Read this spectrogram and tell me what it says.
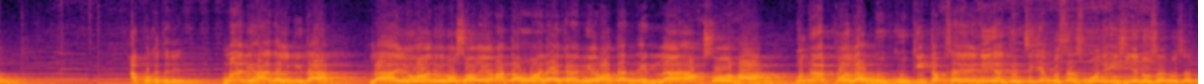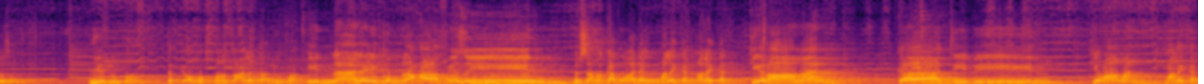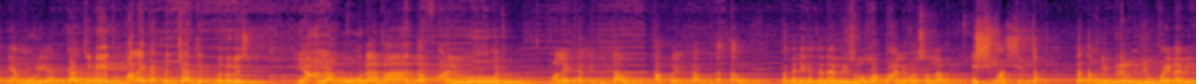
Apa kata dia? Mali hadzal kitab la yuadiru saghiratan wala kabiratan illa ahsaha mengapalah buku kitab saya ini yang kecil yang besar semuanya isinya dosa dosa dosa. Dia lupa. Tapi Allah SWT tak lupa. Inna alaikum lahafizin. Bersama kamu ada malaikat-malaikat. Kiraman katibin. Kiraman malaikat yang mulia. Katibin malaikat mencatat menulis ya'lamuna ma taf'alun. Malaikat itu tahu apa yang kamu tak tahu. Makanya kata Nabi sallallahu alaihi wasallam datang Jibril menjumpai Nabi.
